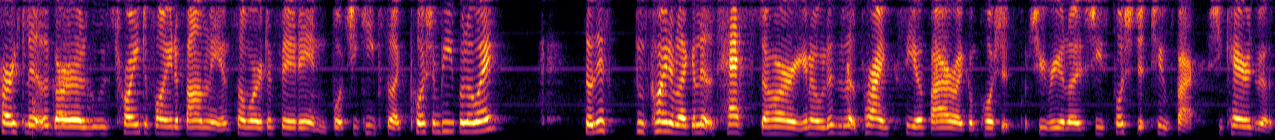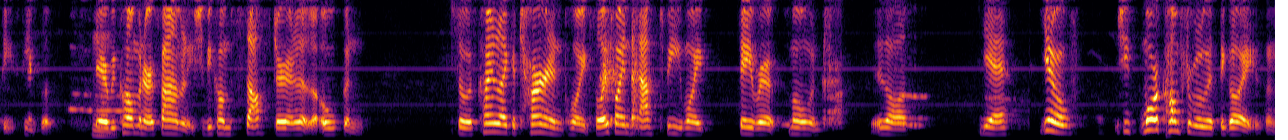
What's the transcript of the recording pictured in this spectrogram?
hurt little girl who's trying to find a family and somewhere to fit in, but she keeps like pushing people away. So this was kind of like a little test to her, you know, there's a little prank, see how far I can push it. But she realised she's pushed it too far. She cares about these people. They're Hmm. becoming her family. She becomes softer and a little open. So it's kind of like a turning point. So I find that to be my favourite moment, is all. Yeah. You know, she's more comfortable with the guys and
